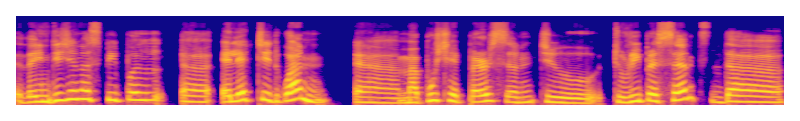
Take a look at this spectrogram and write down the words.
The indigenous people uh, elected one uh, Mapuche person to to represent the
